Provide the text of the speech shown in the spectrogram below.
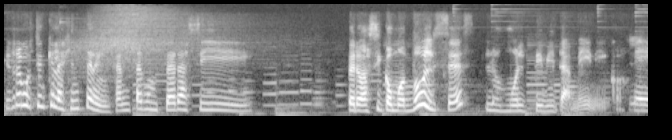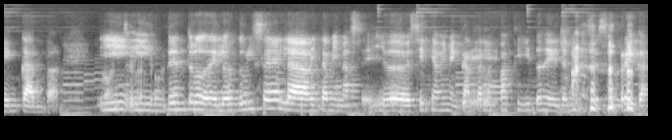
Y otra cuestión que a la gente le encanta comprar así, pero así como dulces, los multivitamínicos. Le encanta. Y, Concha la y dentro de los dulces, la vitamina C. Yo debo decir que a mí me encantan Sí. las pastillitas de vitamina C, son ricas.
